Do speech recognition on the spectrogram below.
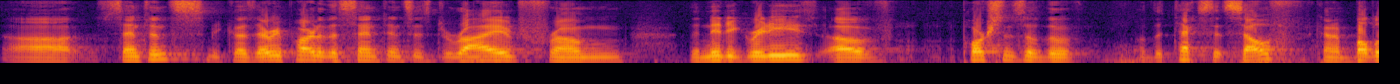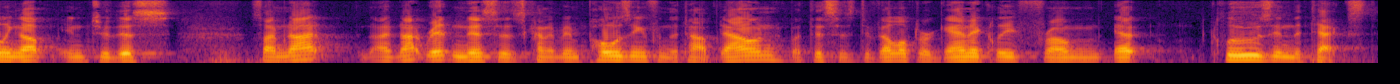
uh, sentence because every part of the sentence is derived from the nitty gritties of portions of the, of the text itself, kind of bubbling up into this. So I'm not I've not written this as kind of imposing from the top down, but this is developed organically from clues in the text.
